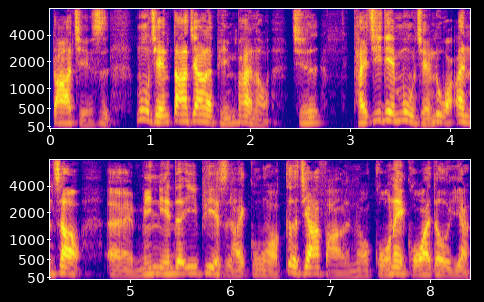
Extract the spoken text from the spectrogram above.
大家解释。目前大家的评判哦，其实台积电目前如果按照呃明年的 EPS 来估哦，各家法人哦，国内国外都一样，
